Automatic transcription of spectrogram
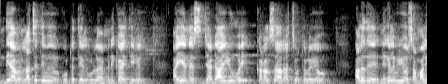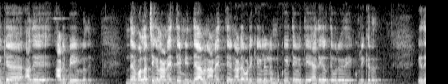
இந்தியாவின் லட்சத்தீவு கூட்டத்தில் உள்ள மினிக்காய் தீவில் ஐஎன்எஸ் ஜடாயுவை கடல்சார் அச்சுறுத்தலையோ அல்லது நிகழ்வையோ சமாளிக்க அது அனுப்பியுள்ளது. இந்த வளர்ச்சிகள் அனைத்தையும் இந்தியாவின் அனைத்து நடவடிக்கைகளிலும் முக்கியத்துவத்தை அதிகரித்து வருவதை குறிக்கிறது. இது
